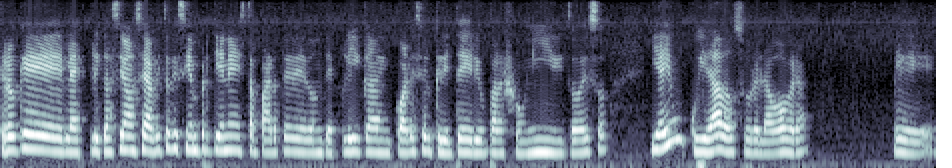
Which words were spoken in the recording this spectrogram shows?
creo que la explicación, o sea, visto que siempre tiene esta parte de donde explica en cuál es el criterio para reunir y todo eso, y hay un cuidado sobre la obra. Eh,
